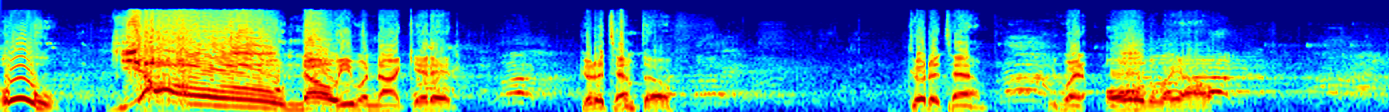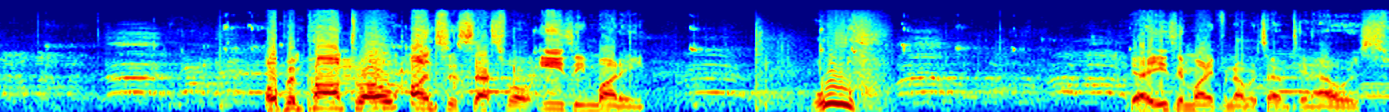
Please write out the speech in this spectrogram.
Ooh! Yo! No, he would not get it. Good attempt, though. Good attempt. He went all the way out. Open palm throw, unsuccessful. Easy money. Woof. Yeah, easy money for number 17. I was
